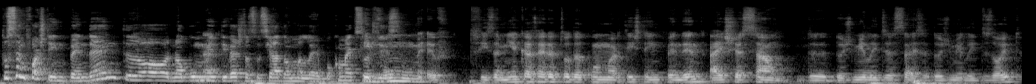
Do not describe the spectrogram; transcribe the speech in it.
Tu sempre foste independente ou em algum momento estiveste associado a uma label? Como é que surge Tive isso? um fiz a minha carreira toda como artista independente, à exceção de 2016 a 2018,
